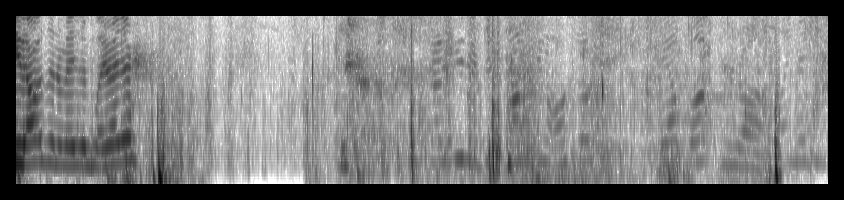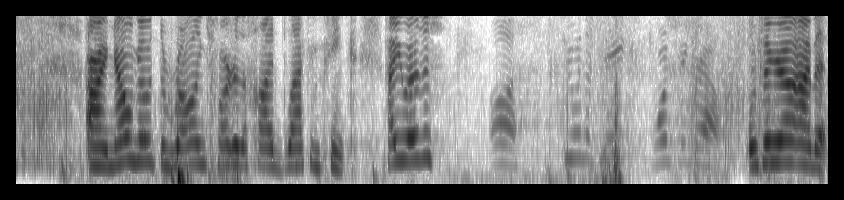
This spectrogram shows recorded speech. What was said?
See, that was an amazing play right there. Uh. All right, now we'll go with the rolling cart of the hide, black and pink. How you wear this? Uh, two in the pink, one finger out. One finger out, I bet.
